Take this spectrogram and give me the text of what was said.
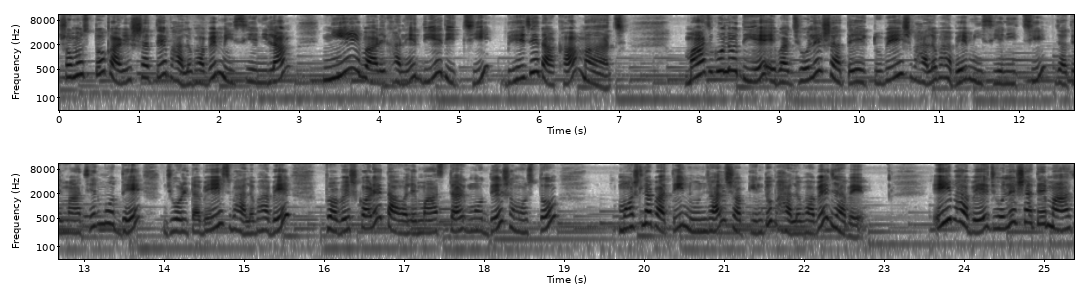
সমস্ত কারির সাথে ভালোভাবে মিশিয়ে নিলাম। নিয়ে এবার এখানে দিয়ে দিচ্ছি ভেজে রাখা মাছ। মাছগুলো দিয়ে এবার ঝোলের সাথে একটু বেশ ভালোভাবে মিশিয়ে নিচ্ছি, যাতে মাছের মধ্যে ঝোলটা বেশ ভালোভাবে প্রবেশ করে। তাহলে মাছটার মধ্যে সমস্ত মশলাপাতি, নুন, ঝাল সব কিন্তু ভালোভাবে যাবে। এইভাবে ঝোলের সাথে মাছ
